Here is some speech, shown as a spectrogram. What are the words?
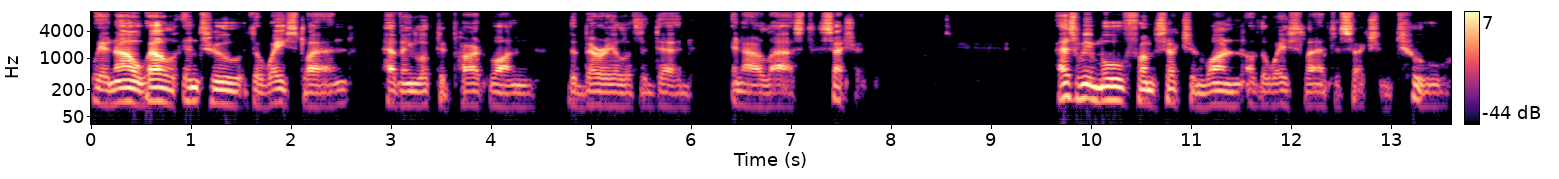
We are now well into the wasteland, having looked at part one, the burial of the dead, in our last session. As we move from section one of the wasteland to section two,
